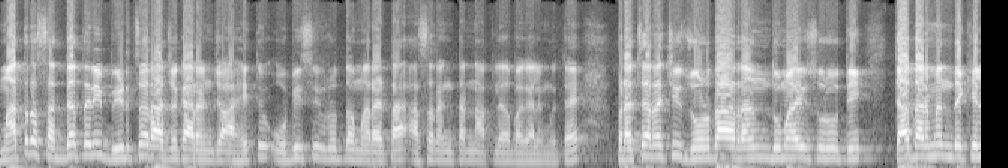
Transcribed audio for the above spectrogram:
मात्र सध्या तरी बीडचं राजकारण जे आहे ते ओबीसी विरुद्ध मराठा असं रंगताना आपल्याला बघायला मिळत आहे प्रचाराची जोरदार रणधुमाळी सुरू होती. त्या दरम्यान देखील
